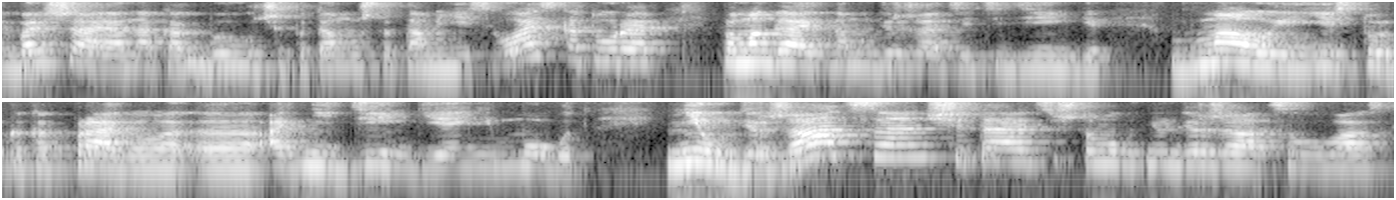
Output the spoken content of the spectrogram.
э, большая она как бы лучше потому что там есть власть которая помогает нам удержать эти деньги. В малые есть только как правило э, одни деньги они могут не удержаться считается что могут не удержаться у вас.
